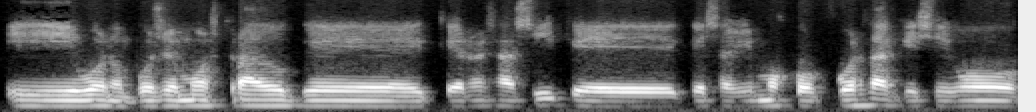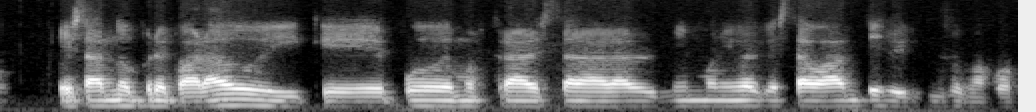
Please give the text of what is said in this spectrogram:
y bueno, pues he mostrado que, que no es así, que, que seguimos con fuerza, que sigo estando preparado y que puedo demostrar estar al mismo nivel que estaba antes o incluso mejor.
